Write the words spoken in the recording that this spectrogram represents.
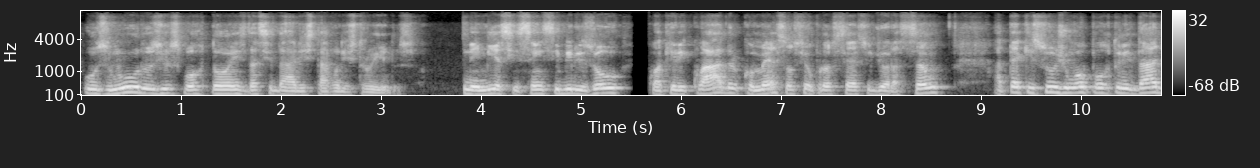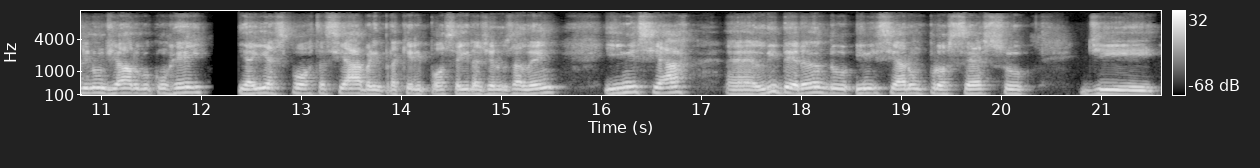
os muros e os portões da cidade estavam destruídos. Neemias se sensibilizou com aquele quadro, começa o seu processo de oração, até que surge uma oportunidade num diálogo com o rei, e aí as portas se abrem para que ele possa ir a Jerusalém e iniciar, eh, liderando, iniciar um processo de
